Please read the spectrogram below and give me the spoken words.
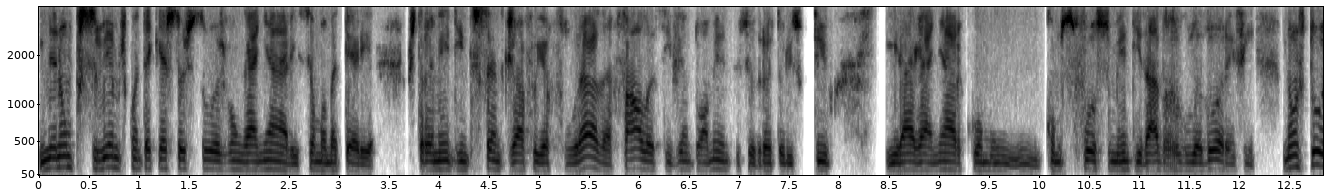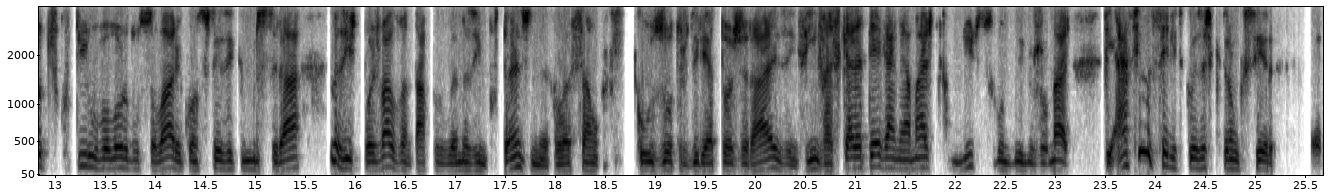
ainda não percebemos quanto é que estas pessoas vão ganhar, isso é uma matéria extremamente interessante que já foi aflorada, fala-se eventualmente que o seu diretor executivo irá ganhar como, um, como se fosse uma entidade reguladora, enfim, não estou a discutir o valor do salário, com certeza que o merecerá, mas isto depois vai levantar problemas importantes na relação com os outros diretores gerais, enfim, vai ficar até a ganhar mais do que o ministro, segundo li nos jornais. Enfim, há assim uma série de coisas que terão que ser eh,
